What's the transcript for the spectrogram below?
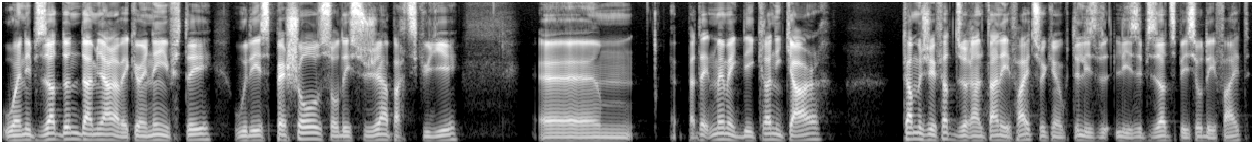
ou un épisode d'une demi-heure avec un invité, ou des specials sur des sujets en particulier. Euh, peut-être même avec des chroniqueurs, comme j'ai fait durant le temps des fêtes, ceux qui ont écouté les, épisodes spéciaux des fêtes,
